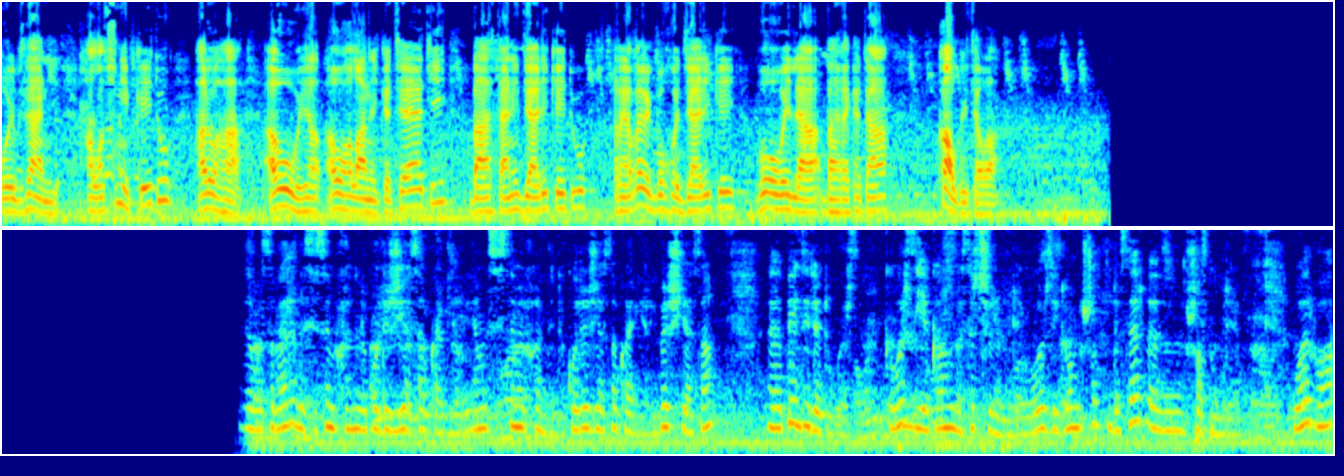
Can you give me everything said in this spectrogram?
بۆی بزانی هەڵەچنی بکەیت و هەروەها ئەو ئەو هەڵانی کە تایەتی باسانی دیاریکەیت و ڕێڕەوێک بۆ خۆ دیاریکەی بۆ ئەوەی لە بارەکەتا قاڵ بیتەوە سەبارەت بە سیستمی خوێندن لە کۆلێژ یاسا و کارگێڕی ئێمە سیستمی خوێندن لە کۆلێژ یاسا و کارگێڕی بەش یاسا پێکدی لە دوو وەرز کە وەرزی یەکەم لەسەر چل نمرەیە وەرزی دووەم شەست لەسەر شەست نمرەیە وەروە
